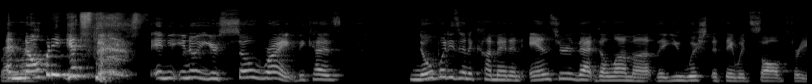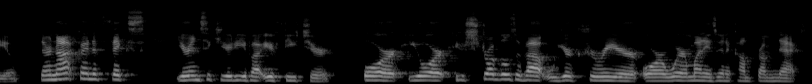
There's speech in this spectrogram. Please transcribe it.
right and right. nobody gets this. And you know, you're so right because nobody's going to come in and answer that dilemma that you wish that they would solve for you. They're not going to fix your insecurity about your future or your your struggles about your career or where money is going to come from next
